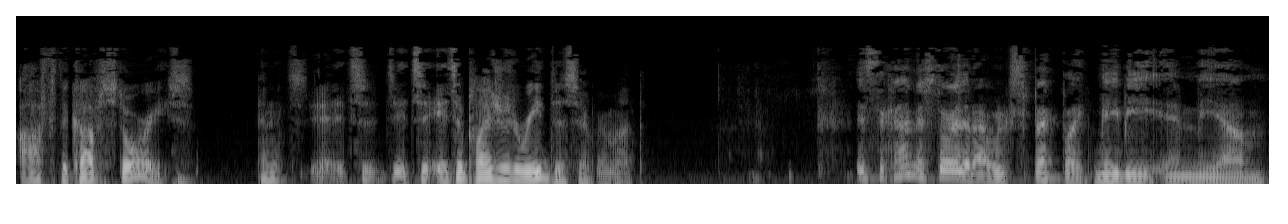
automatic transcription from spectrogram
off the cuff stories, and it's it's it's it's a pleasure to read this every month. It's the kind of story that I would expect, like maybe in the um,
